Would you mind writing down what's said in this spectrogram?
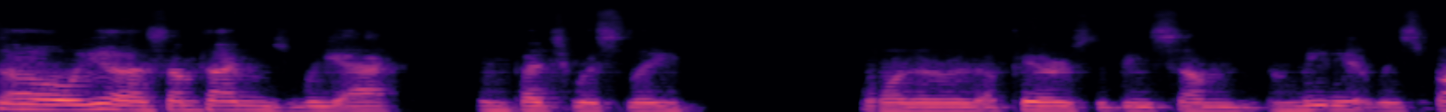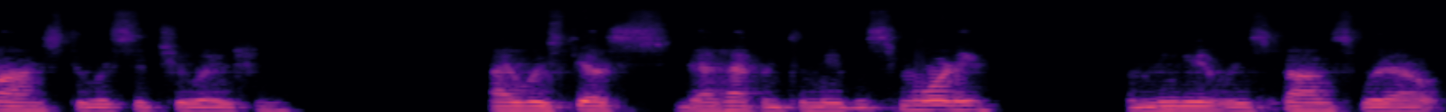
So yeah, sometimes we act impetuously, or there appears to be some immediate response to a situation. I was just, that happened to me this morning, immediate response without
